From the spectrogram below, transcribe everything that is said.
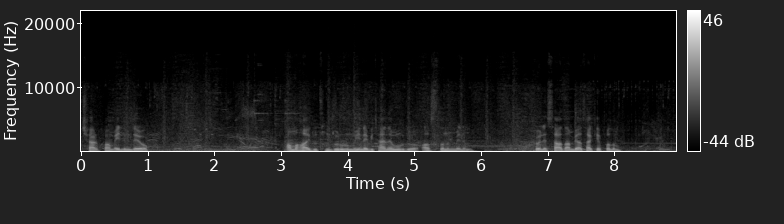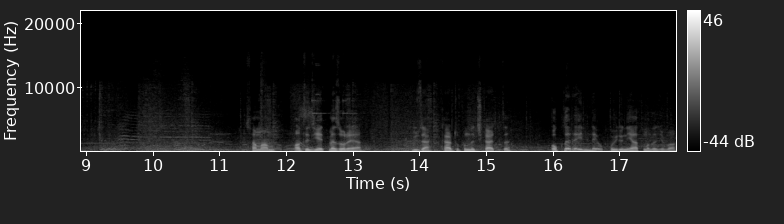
Çarpmam elimde yok. Ama haydutum durur mu? Yine bir tane vurdu. Aslanım benim. Şöyle sağdan bir atak yapalım. Tamam. Atıcı yetmez oraya. Güzel. Kartopunu da çıkarttı. Okları elinde yok muydu? Niye atmadı acaba?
